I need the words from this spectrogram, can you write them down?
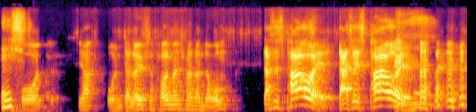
Echt? Und ja, und da läuft der Paul manchmal dann darum. Das ist Paul! Das ist Paul!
